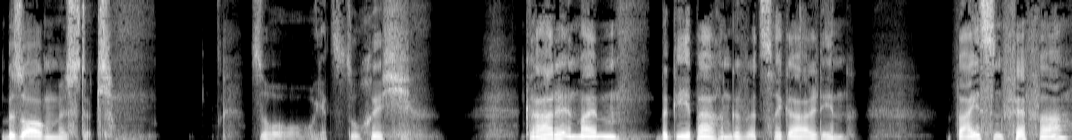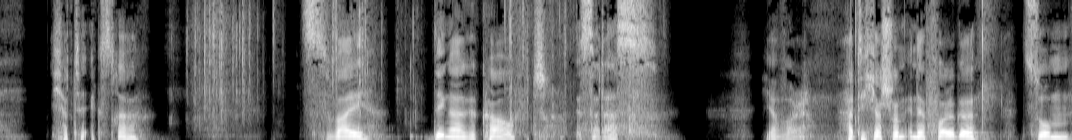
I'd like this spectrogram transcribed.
besorgen müsstet. So, jetzt suche ich gerade in meinem begehbaren Gewürzregal den weißen Pfeffer. Ich hatte extra zwei Dinger gekauft. Ist er das? Jawohl. Hatte ich ja schon in der Folge zum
